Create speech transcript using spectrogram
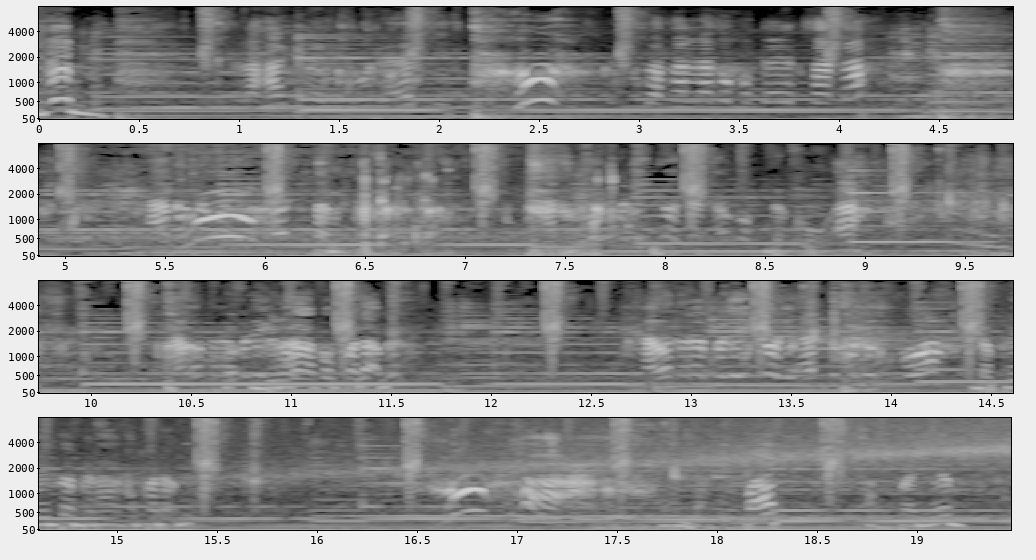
dyan. Lahat na eh. Sakal ako pagkayag saka. Ako Ako na balik ko, ako Ah, Ako na balik ko. Biraha ko pala. Ako na ko, di ano ko ah. Naplinta, biraha ko pala. be. Uha! Sakpan. Sakpan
